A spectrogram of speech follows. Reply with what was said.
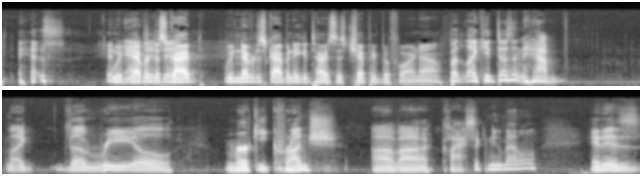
as We've never described we've never described any guitars as chippy before now. but like it doesn't have like the real murky crunch of uh classic new metal it is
